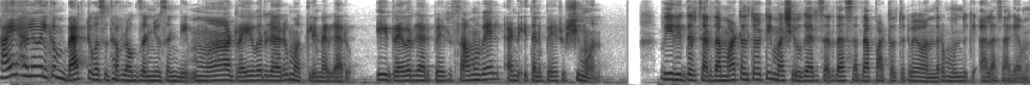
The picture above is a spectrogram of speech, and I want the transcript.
Hi hello welcome back to Vasudha vlogs and news అండి. మా డ్రైవర్ గారు మా క్లీనర్ గారు. ఈ డ్రైవర్ గారి పేరు సాముబేల్ అండ్ ఇతని పేరు షిమోన్. వీరిద్దరు సరదా మాటలతోటి మా శివు గారి సరదా సరదా పాటలతోటి మేము అందరం ముందుకి అలా సాగాము.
